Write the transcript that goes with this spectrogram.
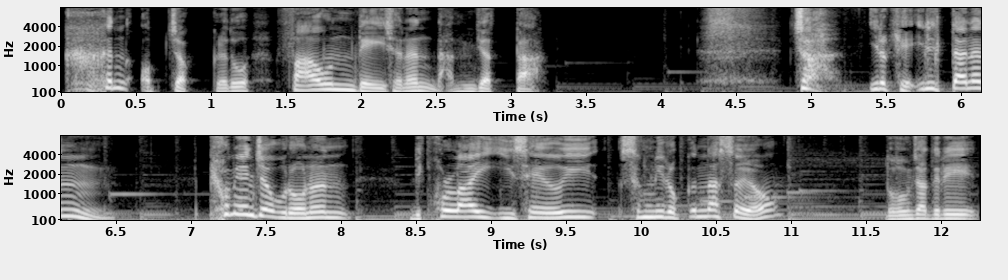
큰 업적, 그래도 파운데이션은 남겼다. 자, 이렇게 일단은 표면적으로는 니콜라이 2세의 승리로 끝났어요. 노동자들이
